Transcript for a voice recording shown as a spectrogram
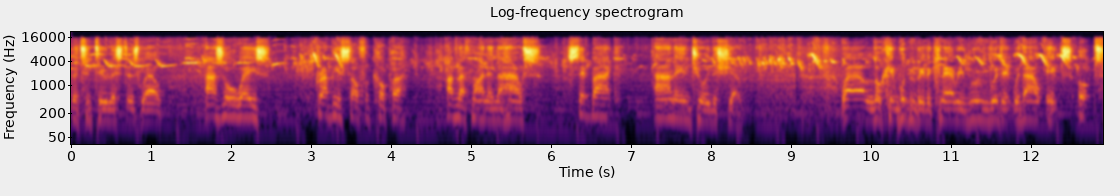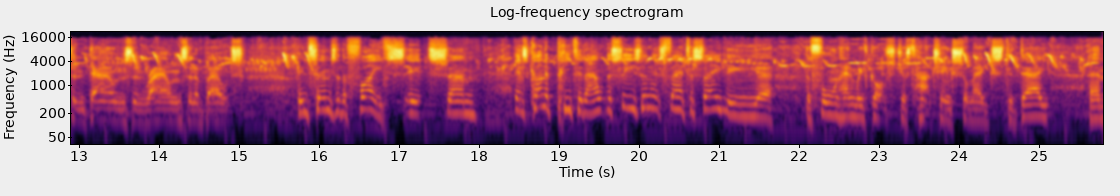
the to do list as well. As always, grab yourself a cuppa. I've left mine in the house. Sit back and enjoy the show. Well, look, it wouldn't be the Canary Room, would it, without its ups and downs and rounds and abouts. In terms of the Fifes, it's um, it's kind of petered out the season. It's fair to say the uh, the fawn hen we've got's just hatching some eggs today. Um,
